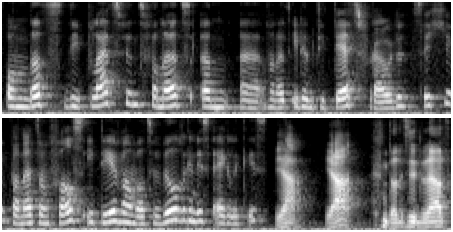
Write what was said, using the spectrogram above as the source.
Omdat die plaatsvindt vanuit, een, eh, vanuit identiteitsfraude, zeg je. Vanuit een vals idee van wat wildernis eigenlijk is. Ja, ja, dat is inderdaad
